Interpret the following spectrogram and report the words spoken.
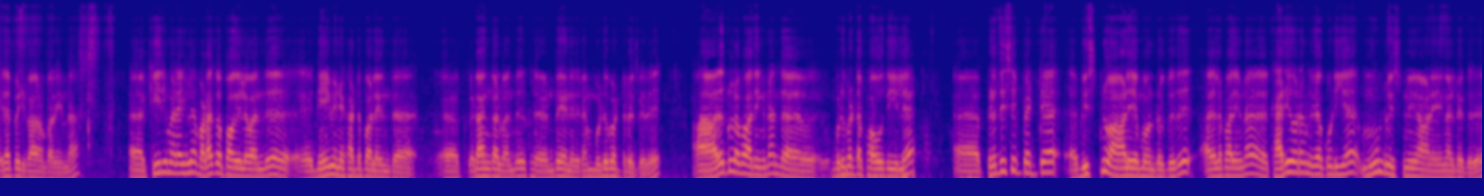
எதை பற்றி பார்க்கணும் பார்த்தீங்கன்னா அஹ், கீரிமலைகளில் வடக்கு பகுதியில் வந்து அஹ், நெய்வின கட்டுப்பாடு இந்த இடங்கள் வந்து இன்றைய தினம் விடுபட்டு இருக்குது அதுக்குள்ள பார்த்தீங்கன்னா இந்த விடுபட்ட பகுதியில் பிரதிசி பெற்ற விஷ்ணு ஆலயம் ஒன்று இருக்குது. அதில் பார்த்தீங்கன்னா கரையோரம் இருக்கக்கூடிய மூன்று விஷ்ணு ஆலயங்கள் இருக்குது.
